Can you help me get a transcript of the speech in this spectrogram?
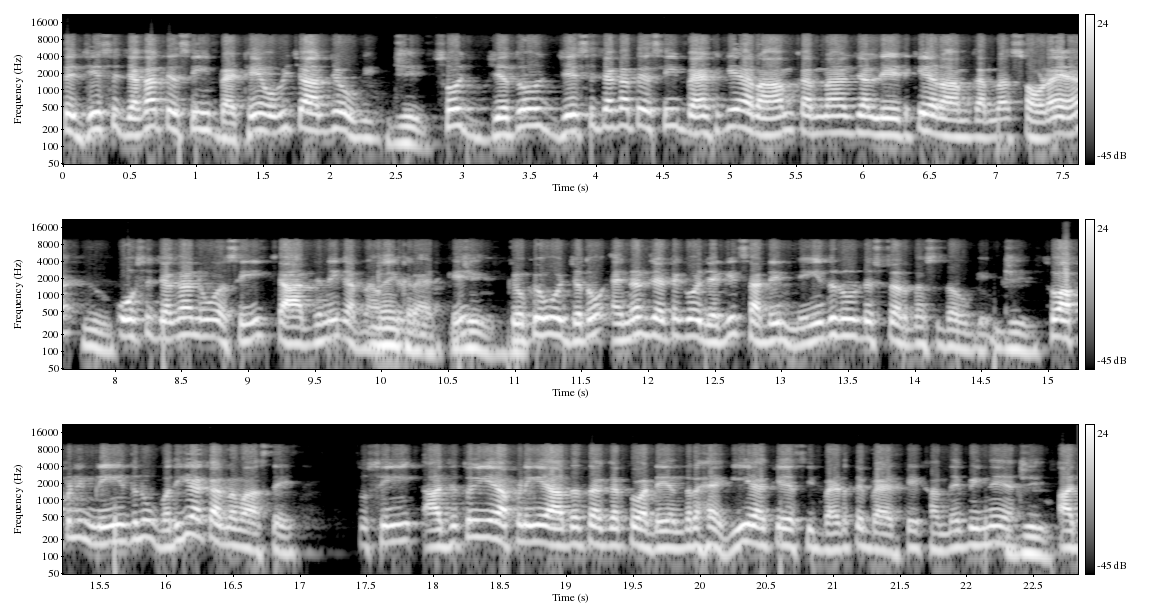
ਤੇ ਜਿਸ ਜਗ੍ਹਾ ਤੇ ਅਸੀਂ ਬੈਠੇ ਉਹ ਵੀ ਚਾਰਜ ਹੋਊਗੀ। ਜੀ। ਸੋ ਜਦੋਂ ਜਿਸ ਜਗ੍ਹਾ ਤੇ ਅਸੀਂ ਬੈਠ ਕੇ ਆਰਾਮ ਕਰਨਾ ਜਾਂ ਲੇਟ ਕੇ ਆਰਾਮ ਕਰਨਾ ਸੌਣਾ ਹੈ ਉਸ ਜਗ੍ਹਾ ਨੂੰ ਅਸੀਂ ਚਾਰਜ ਨਹੀਂ ਕਰਨਾ ਉੱਤੇ ਬੈਠ ਕੇ ਕਿਉਂਕਿ ਉਹ ਜਦੋਂ એનર્ਜੈਟਿਕ ਹੋ ਜਾਏਗੀ ਸਾਡੀ ਨੀਂਦ ਨੂੰ ਡਿਸਟਰਬੈਂਸ ਦਊਗੀ। ਸੋ ਆਪਣੀ ਨੀਂਦ ਨੂੰ ਵਧੀਆ ਕਰਨ ਵਾਸਤੇ ਤੁਸੀਂ ਅੱਜ ਤੋਂ ਹੀ ਆਪਣੀ ਆਦਤ ਅਗਰ ਤੁਹਾਡੇ ਅੰਦਰ ਹੈਗੀ ਆ ਕਿ ਅਸੀਂ ਬੈੱਡ ਤੇ ਬੈਠ ਕੇ ਖਾਂਦੇ ਪੀਂਦੇ ਆ ਅੱਜ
